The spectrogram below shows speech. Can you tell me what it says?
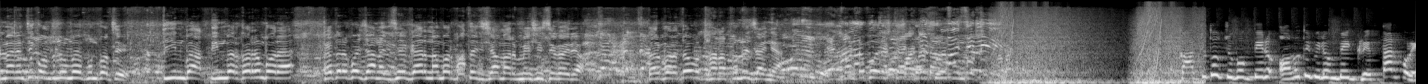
ইমার্জেন্সি কন্ট্রোল রুমে ফোন করছে। তিনবার তিনবার করার পরে ভেতরে কই জানা দিছে গাড়ির নাম্বার পাঠাই দিছে আমার মেসেজে কইরা। তারপরে তো থানা পুলিশ যায় না। এক ঘণ্টা পরে কয়টার সময় ফোন কার্যত যুবকদের অনতিবিলম্বে গ্রেফতার করে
